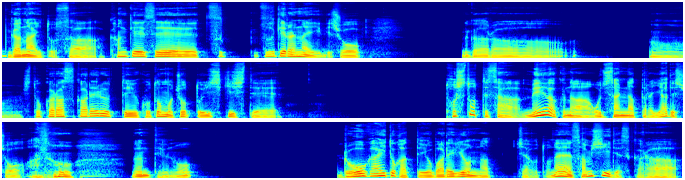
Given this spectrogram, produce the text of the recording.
がないとさ、関係性続けられないでしょう。だから、うん、人から好かれるっていうこともちょっと意識して、年取ってさ、迷惑なおじさんになったら嫌でしょ？あの、なんていうの？老害とかって呼ばれるようになっちゃうとね、寂しいですから、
